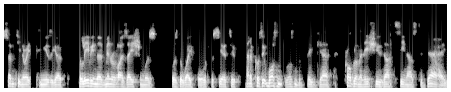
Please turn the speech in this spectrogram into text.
17 or 18 years ago, believing that mineralization was was the way forward for CO2. And of course, it wasn't it wasn't the big uh, problem and issue that's seen as today.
